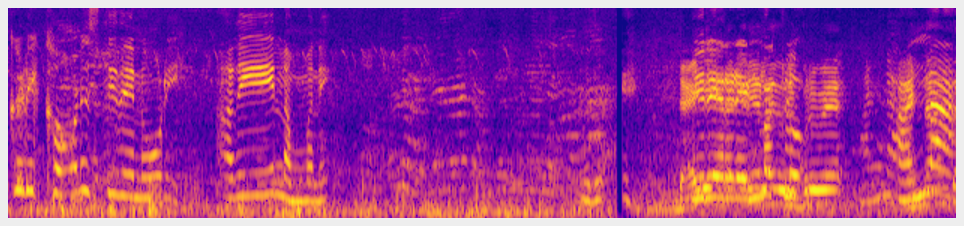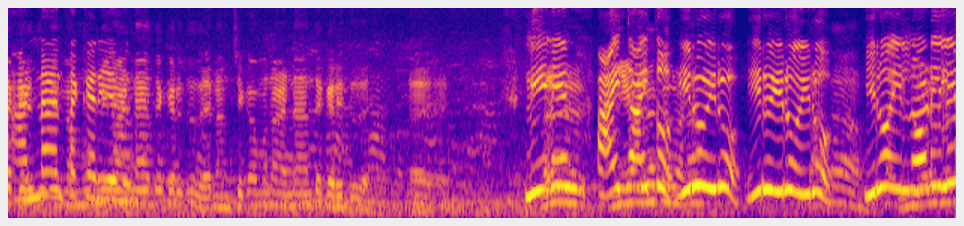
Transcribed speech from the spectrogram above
ಕಡೆ ಕಾಣಿಸ್ತಿದೆ ನೋಡಿ. ಅದೇ ನಮ್ಮ ಮನೆ ಇದು. ಎರಡು ಹೆಣ್ಮಕ್ಳು. ಅಣ್ಣ ಅಣ್ಣ ಅಂತ ಕರೆಯೋದು. ಅಣ್ಣ ಅಂತ ಕರೀತದೆ ನಮ್ಮ ಚಿಕ್ಕಮ್ಮನ ಅಣ್ಣ ಅಂತ ಕರೀತದೆ. ನೀನೇ ಆಯ್ತು ಆಯ್ತು. ಇರು ಇರು ಇರು ಇರು ಇರು. ಇರು ಇಲ್ಲಿ ನೋಡಿಲಿ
